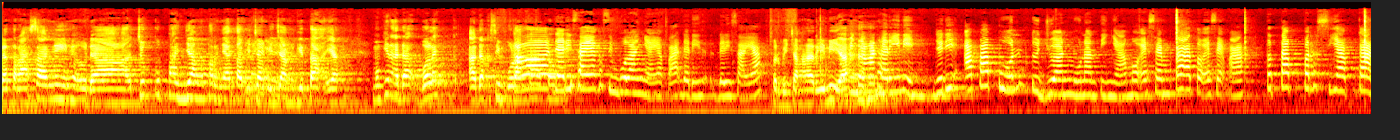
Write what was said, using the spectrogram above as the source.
Nggak terasa nih udah cukup panjang ternyata bincang-bincang kita ya. Mungkin ada boleh ada kesimpulan Kalau atau dari saya kesimpulannya ya Pak, dari dari saya perbincangan hari ini ya. perbincangan hari ini. Jadi apa pun tujuanmu nantinya, mau SMK atau SMA, tetap persiapkan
